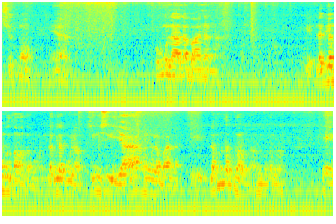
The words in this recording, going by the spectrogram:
Shoot mo. Yan. Mo lalabanan ha. Sige, laglambot ang mata mo. Laglag mo lang. Sige, sige. Yan. Mo labanan. Sige, lambutan mo lang. Lambutan mo lang. Okay,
